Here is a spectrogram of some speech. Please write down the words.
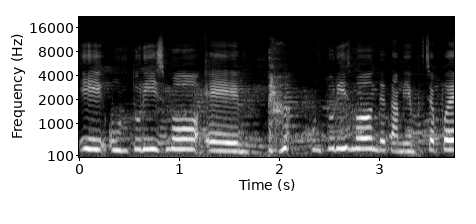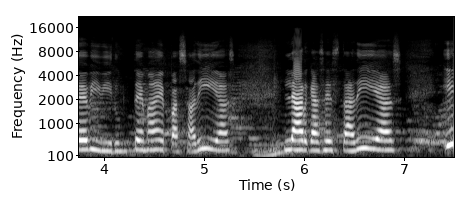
y un turismo, eh, un turismo donde también se puede vivir un tema de pasadías, largas estadías y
